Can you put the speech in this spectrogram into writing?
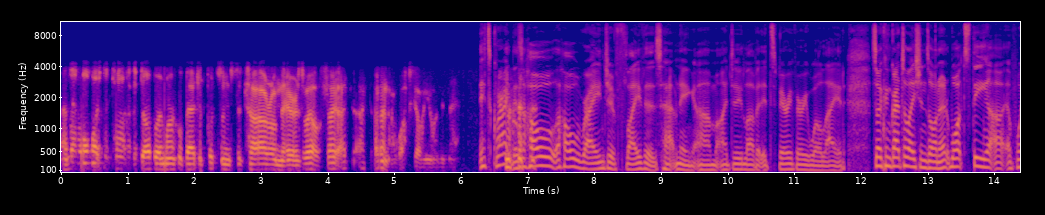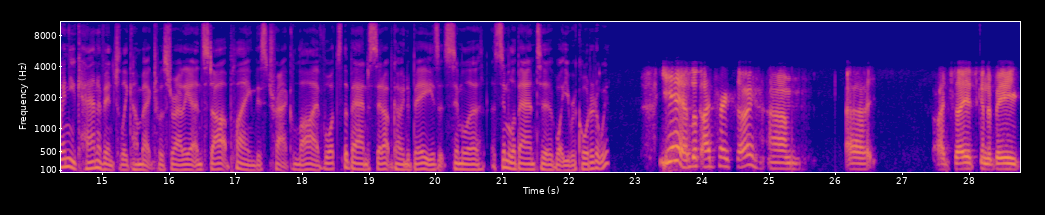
and then almost a of the Dobro, Michael Badger put some sitar on there as well. So I, I, I don't know what's going on in there. It's great. There's a whole a whole range of flavors happening. Um, I do love it. It's very very well laid. So congratulations on it. What's the uh, when you can eventually come back to Australia and start playing this track live? What's the band setup going to be? Is it similar a similar band to what you recorded it with? Yeah, look, I'd say so. Um, uh, I'd say it's going to be.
